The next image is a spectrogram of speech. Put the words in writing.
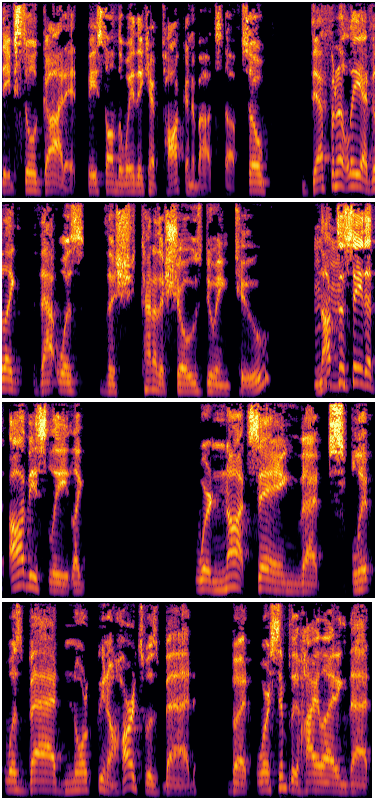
they've still got it based on the way they kept talking about stuff. So definitely I feel like that was the sh- kind of the show's doing too. Not to Mhm. say that obviously like we're not saying that Split was bad nor Queen of Hearts was bad, but we're simply highlighting that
